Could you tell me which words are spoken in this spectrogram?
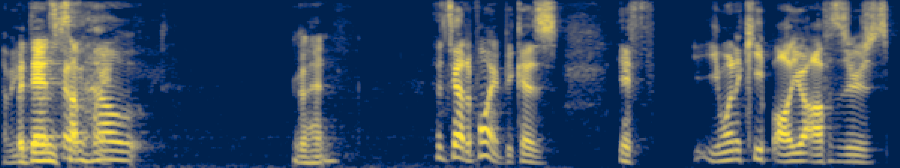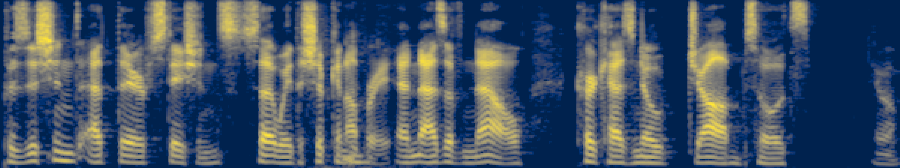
I mean, but then it's got a point. somehow, go ahead. It's got a point because if you want to keep all your officers positioned at their stations, so that way the ship can operate. And as of now, Kirk has no job, so it's you know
